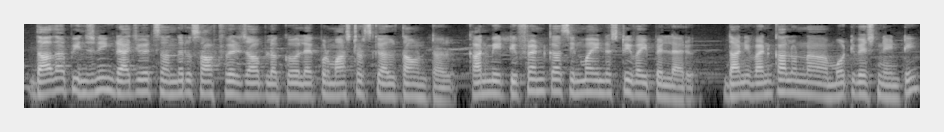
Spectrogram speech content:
దాదాపు ఇంజనీరింగ్ గ్రాడ్యుయేట్స్ అందరూ సాఫ్ట్వేర్ జాబ్లకు లేకపోతే మాస్టర్స్కి వెళ్తూ ఉంటారు. కానీ మీరు డిఫరెంట్గా సినిమా ఇండస్ట్రీ వైపు వెళ్ళారు. దాని వెనకాల ఉన్న మోటివేషన్ ఏంటి?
